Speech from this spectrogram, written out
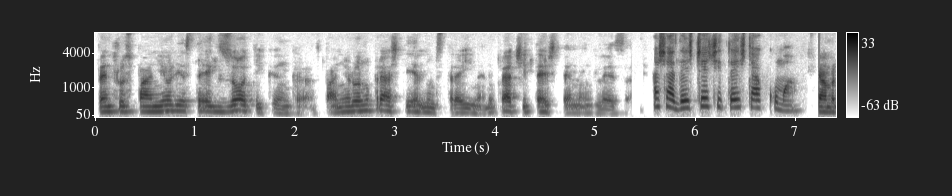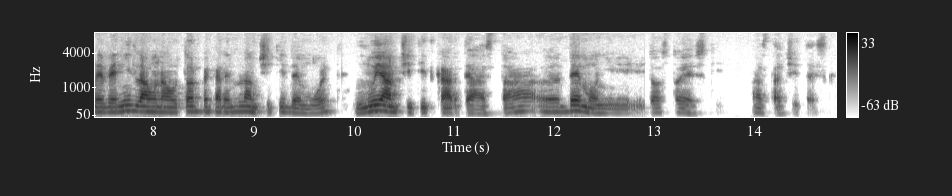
pentru spaniol este exotic încă. Spaniolul nu prea știe limbi străine, nu prea citește în engleză. Așa, deci ce citești acum? Am revenit la un autor pe care nu l-am citit de mult. Nu i-am citit cartea asta, uh, Demonii Dostoevski. Asta citesc.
